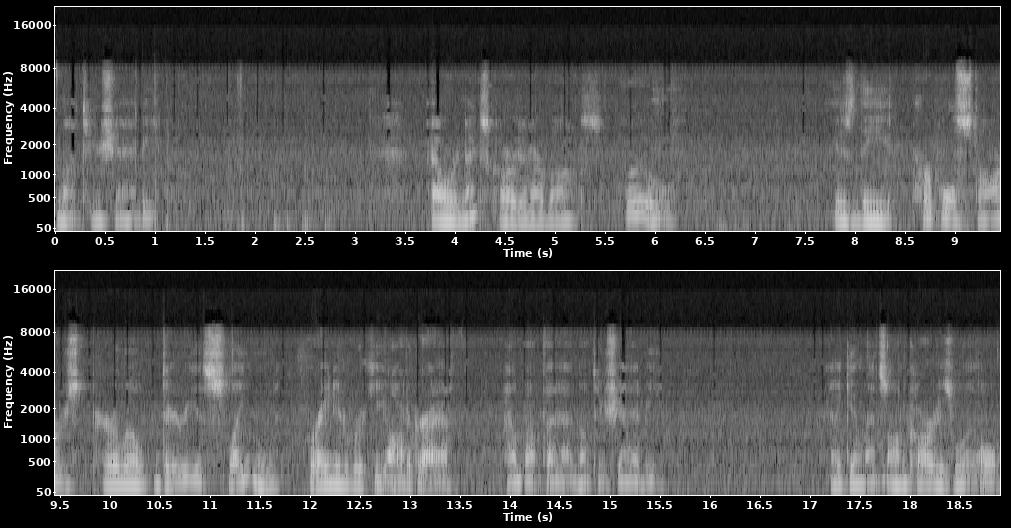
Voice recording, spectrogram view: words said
Not too shabby. Our next card in our box, oh, is the Purple Stars parallel Darius Slayton rated rookie autograph. How about that? Not too shabby. And again, that's on card as well.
